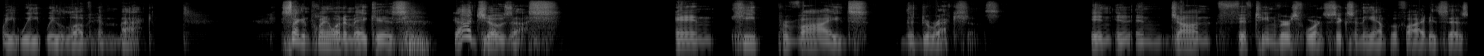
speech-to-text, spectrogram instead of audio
We, we, we love Him back. Second point I want to make is God chose us, and He provides the directions. In, in, in John 15, verse 4 and 6 in the Amplified, it says,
